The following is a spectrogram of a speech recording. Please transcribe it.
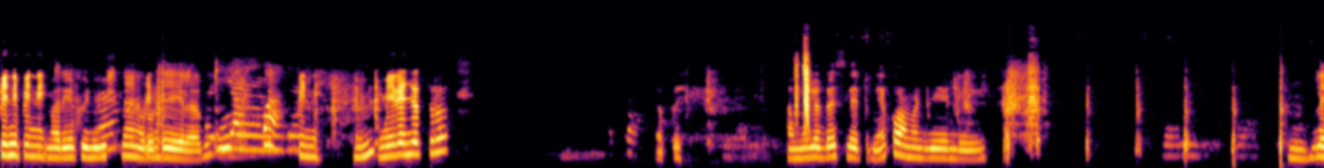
పిన్ని పిన్ని. మరి పిండి విసికిన ఆయన రొట్టె చేయరాదు. పిన్ని? మీరేం చేస్తారు. అమ్ముల డ్రెస్లు ఎట్టున్నాయో కామెంట్ చేయండి. లే.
